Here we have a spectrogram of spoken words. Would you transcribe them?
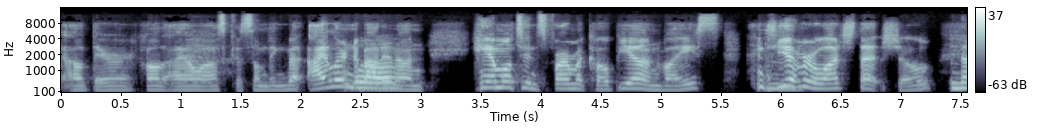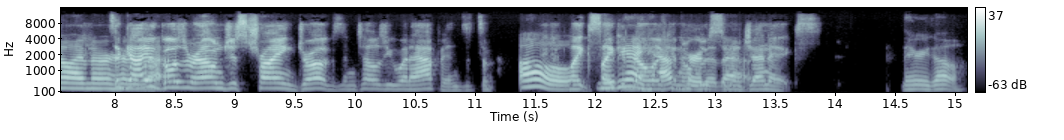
out there called ayahuasca something, but I learned about it on Hamilton's Pharmacopeia on Vice. Do you Mm. ever watch that show? no, I've never It's a guy who goes around just trying drugs and tells you what happens. It's a, oh, like psychedelic and heard of that. hallucinogenics. There you go.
